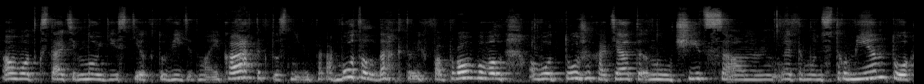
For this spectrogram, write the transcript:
а вот, кстати, многие из тех, кто видит мои карты, кто с ними поработал, да, кто их попробовал, вот тоже хотят научиться этому инструменту,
